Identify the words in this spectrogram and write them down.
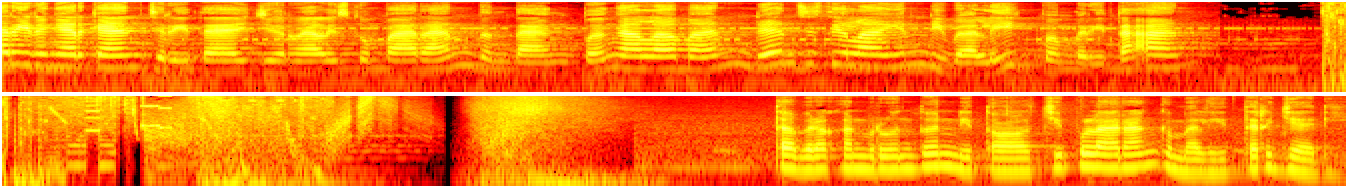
Mari dengarkan cerita jurnalis kumparan tentang pengalaman dan sisi lain di balik pemberitaan. Tabrakan beruntun di tol Cipularang kembali terjadi.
